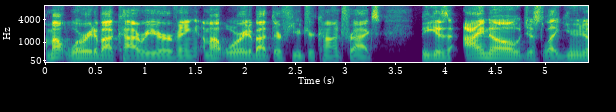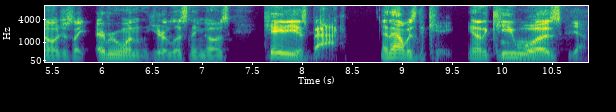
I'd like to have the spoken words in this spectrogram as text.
I'm not worried about Kyrie Irving. I'm not worried about their future contracts because I know, just like you know, just like everyone here listening knows, KD is back. And that was the key. You know, the key mm-hmm. was yes.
